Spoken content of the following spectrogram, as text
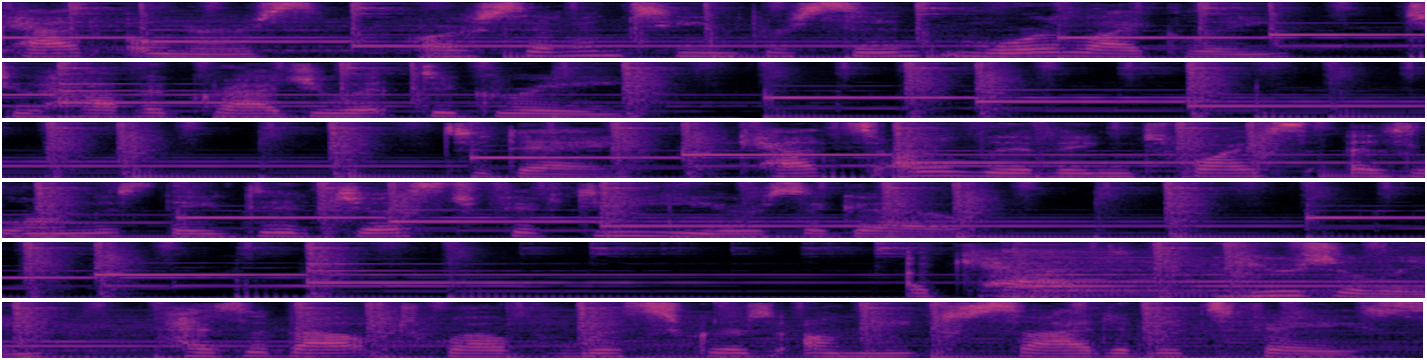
Cat owners are 17% more likely to have a graduate degree. Today, cats are living twice as long as they did just 50 years ago. A cat, usually, has about 12 whiskers on each side of its face.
